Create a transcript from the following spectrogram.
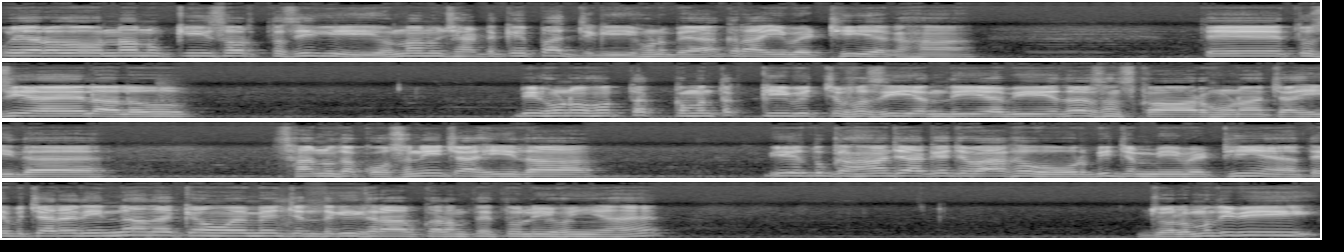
ਉਹ ਯਾਰ ਉਦੋਂ ਉਹਨਾਂ ਨੂੰ ਕੀ ਸੁਰਤ ਸੀਗੀ? ਉਹਨਾਂ ਨੂੰ ਛੱਡ ਕੇ ਭੱਜ ਗਈ। ਹੁਣ ਵਿਆਹ ਕਰਾਈ ਬੈਠੀ ਹੈ ਗਾਹਾਂ। ਤੇ ਤੁਸੀਂ ਐ ਲਾ ਲਓ ਵੀ ਹੁਣ ਉਹ ਧੱਕਮ ਧੱਕੀ ਵਿੱਚ ਫਸੀ ਜਾਂਦੀ ਹੈ ਵੀ ਇਹਦਾ ਸੰਸਕਾਰ ਹੋਣਾ ਚਾਹੀਦਾ ਸਾਨੂੰ ਤਾਂ ਕੁਛ ਨਹੀਂ ਚਾਹੀਦਾ। ਵੀ ਇਹ ਤੂੰ ਗਾਹਾਂ ਜਾ ਕੇ ਜਵਾਕ ਹੋਰ ਵੀ ਜੰਮੀ ਬੈਠੀ ਆ ਤੇ ਵਿਚਾਰਿਆਂ ਦੀ ਇਹਨਾਂ ਦਾ ਕਿਉਂ ਐਵੇਂ ਜ਼ਿੰਦਗੀ ਖਰਾਬ ਕਰਨ ਤੇ ਤੁਲੀ ਹੋਈਆਂ ਹੈ? ਜ਼ੁਲਮ ਦੀ ਵੀ,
